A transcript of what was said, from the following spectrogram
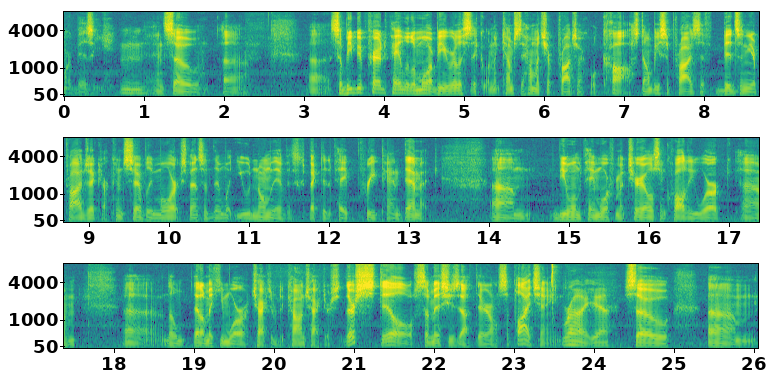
we're busy, mm-hmm. and so uh, uh, so be prepared to pay a little more. Be realistic when it comes to how much your project will cost. Don't be surprised if bids on your project are considerably more expensive than what you would normally have expected to pay pre-pandemic. Um, be willing to pay more for materials and quality work. Um, uh, that'll make you more attractive to contractors. There's still some issues out there on supply chain. Right. Yeah. So, um,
